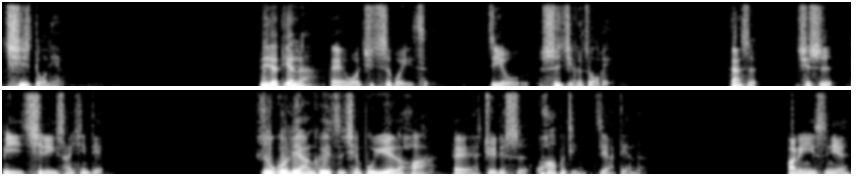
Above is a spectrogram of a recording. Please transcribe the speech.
七十多年。那家店呢？哎，我去吃过一次，只有十几个座位，但是却是米其林三星店。如果两个月之前不预约的话，哎，绝对是跨不进这家店的。二零一四年，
